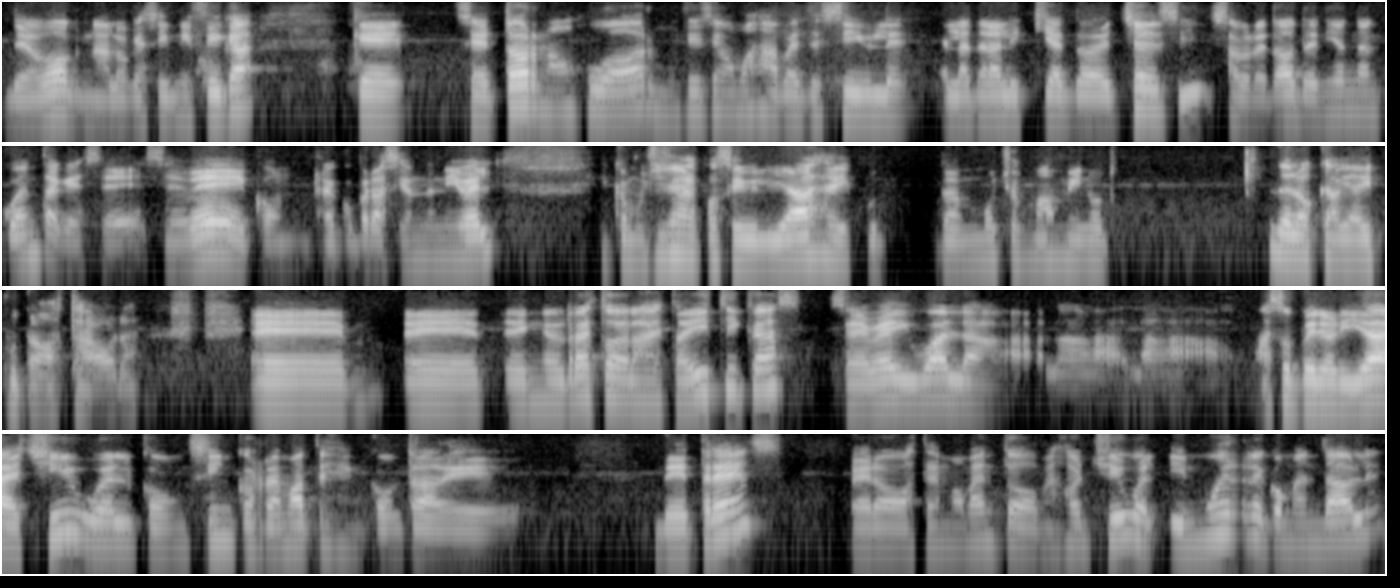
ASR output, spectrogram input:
de Bogna, lo que significa que se torna un jugador muchísimo más apetecible el lateral izquierdo de Chelsea, sobre todo teniendo en cuenta que se, se ve con recuperación de nivel y con muchísimas posibilidades de disputar muchos más minutos de los que había disputado hasta ahora. Eh, eh, en el resto de las estadísticas se ve igual la, la, la, la superioridad de Chilwell con cinco remates en contra de, de tres, pero hasta el momento mejor Chilwell y muy recomendable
